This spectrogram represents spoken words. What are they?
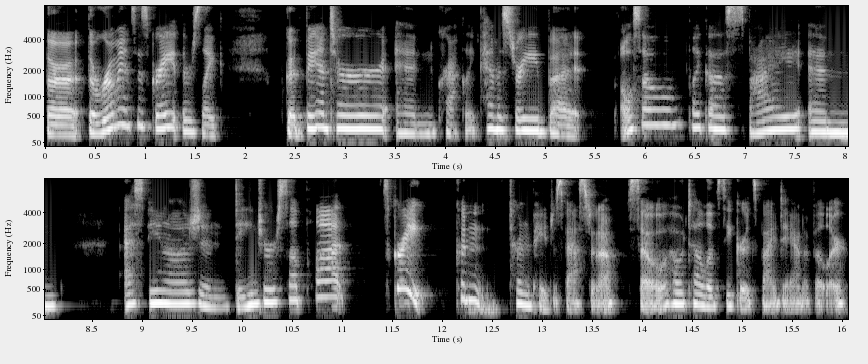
The the romance is great. There's like good banter and crackling chemistry, but also like a spy and espionage and danger subplot. It's great. Couldn't turn the pages fast enough. So, Hotel of Secrets by Diana Biller.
